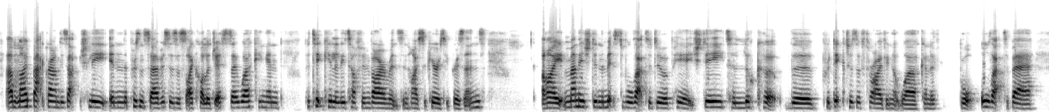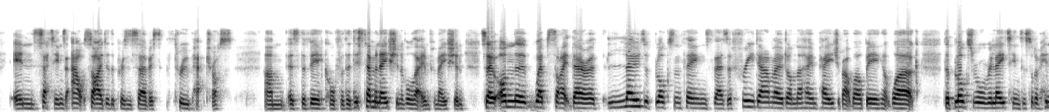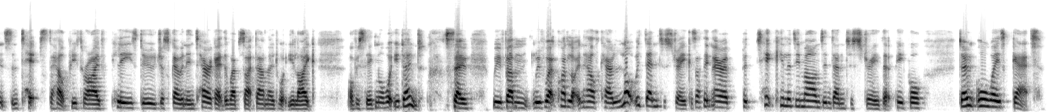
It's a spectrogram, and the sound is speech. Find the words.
Um, my background is actually in the prison service as a psychologist, so working in particularly tough environments in high security prisons. I managed in the midst of all that to do a PhD to look at the predictors of thriving at work and have brought all that to bear in settings outside of the prison service through Petros um, as the vehicle for the dissemination of all that information. So on the website, there are loads of blogs and things. There's a free download on the homepage about well-being at work. The blogs are all relating to sort of hints and tips to help you thrive. Please do just go and interrogate the website, download what you like. Obviously, ignore what you don't. So we've um, we've worked quite a lot in healthcare, a lot with dentistry because I think there are particular demands in dentistry that people don't always get.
